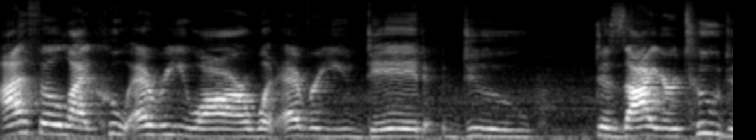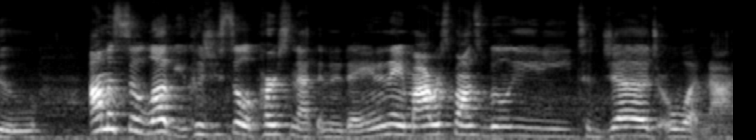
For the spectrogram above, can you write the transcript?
I feel like whoever you are, whatever you did, do, desire to do, I'ma still love you because you're still a person at the end of the day. And it ain't my responsibility to judge or whatnot.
